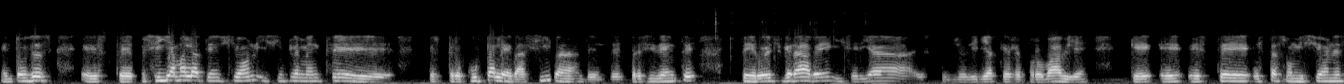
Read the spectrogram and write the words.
Entonces, este, pues sí llama la atención y simplemente pues preocupa la evasiva del, del presidente, pero es grave y sería, este, yo diría que reprobable que eh, este estas omisiones,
